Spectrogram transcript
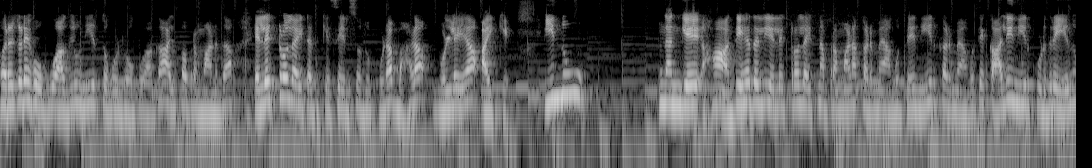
ಹೊರಗಡೆ ಹೋಗುವಾಗಲೂ, ನೀರು ತೊಗೊಂಡು ಹೋಗುವಾಗ ಅಲ್ಪ ಪ್ರಮಾಣದ ಎಲೆಕ್ಟ್ರೋಲೈಟ್ ಅದಕ್ಕೆ ಸೇರಿಸೋದು ಕೂಡ ಬಹಳ ಒಳ್ಳೆಯ ಆಯ್ಕೆ. ಇನ್ನು ನನಗೆ, ಹಾಂ, ದೇಹದಲ್ಲಿ ಎಲೆಕ್ಟ್ರೋಲೈಟ್ನ ಪ್ರಮಾಣ ಕಡಿಮೆ ಆಗುತ್ತೆ, ನೀರು ಕಡಿಮೆ ಆಗುತ್ತೆ, ಖಾಲಿ ನೀರು ಕುಡಿದ್ರೆ ಏನೂ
